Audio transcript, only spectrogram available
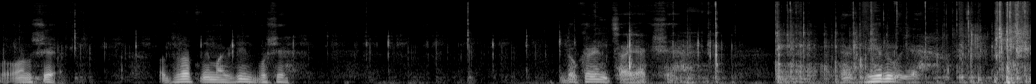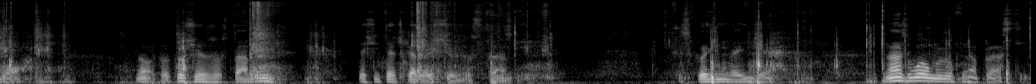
Bo on się odwrotny magnet, bo się dokręca jak się jak wiruje. No, to to się zostawi. Ta siteczka też się zostawi. Wszystko inne idzie na złom lub na plastik.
